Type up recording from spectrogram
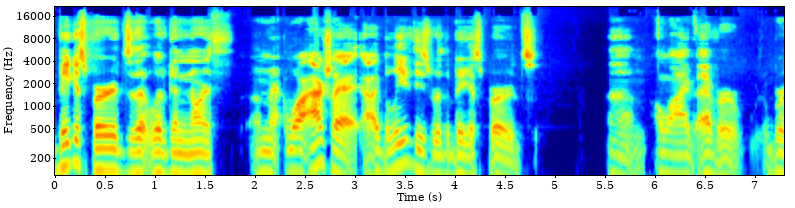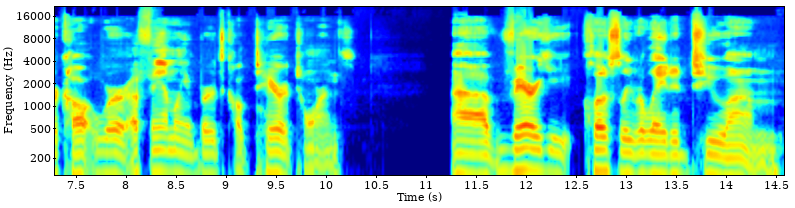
biggest birds that lived in North. Amer- well, actually, I, I believe these were the biggest birds um, alive ever. Were called were a family of birds called teratorns. Uh, very closely related to um,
